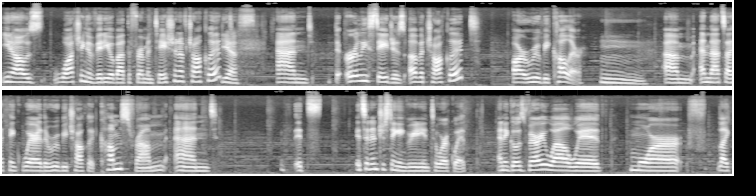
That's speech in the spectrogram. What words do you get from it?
you know, I was watching a video about the fermentation of chocolate. Yes. and the early stages of a chocolate are ruby color. Um, and that's, I think, where the ruby chocolate comes from. And it's it's an interesting ingredient to work with, and it goes very well with more f- like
